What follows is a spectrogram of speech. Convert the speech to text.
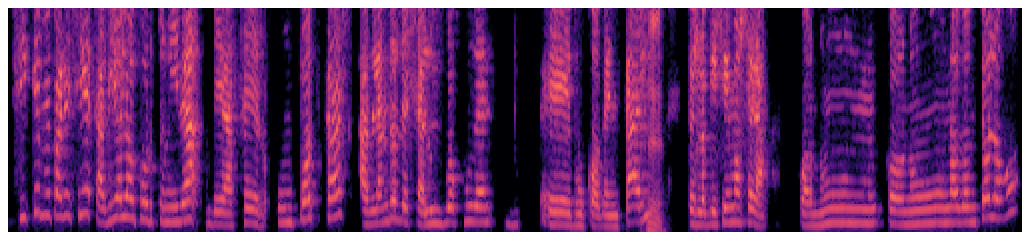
sí que me parecía que había la oportunidad de hacer un podcast hablando de salud eh, bucodental. Entonces lo que hicimos era con un, con un odontólogo,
